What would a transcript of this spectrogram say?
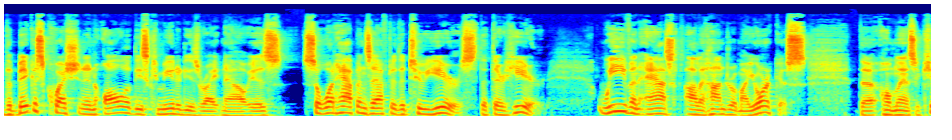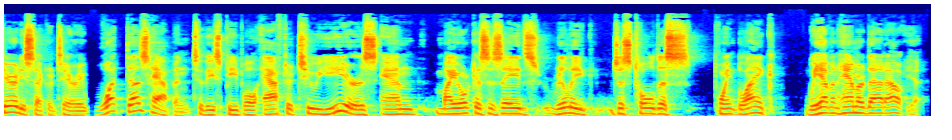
The biggest question in all of these communities right now is so what happens after the two years that they're here? We even asked Alejandro Mayorkas, the Homeland Security Secretary, what does happen to these people after two years? And Mayorkas' aides really just told us point blank, we haven't hammered that out yet.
